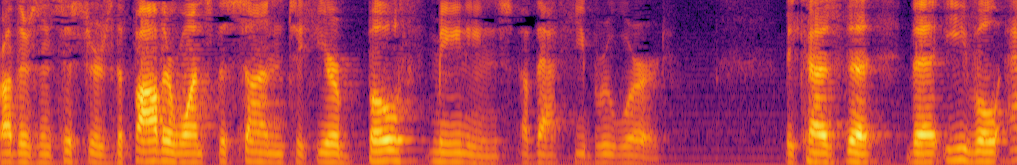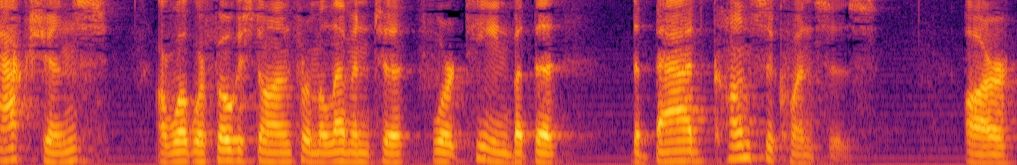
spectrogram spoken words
brothers and sisters, the Father wants the Son to hear both meanings of that Hebrew word. Because the, the evil actions are what we're focused on from 11 to 14, but the, the bad consequences are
